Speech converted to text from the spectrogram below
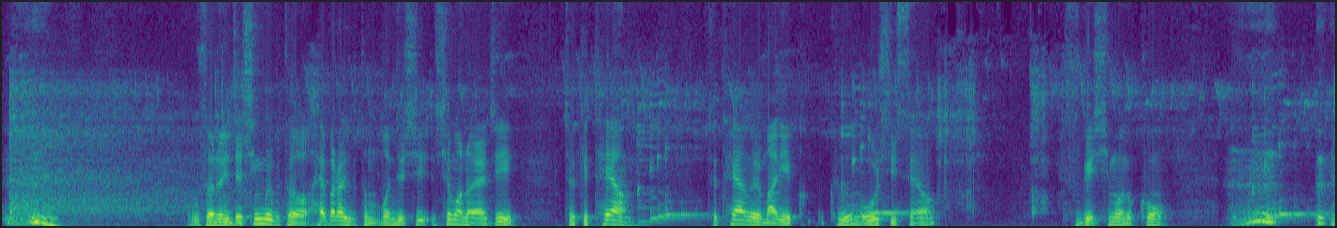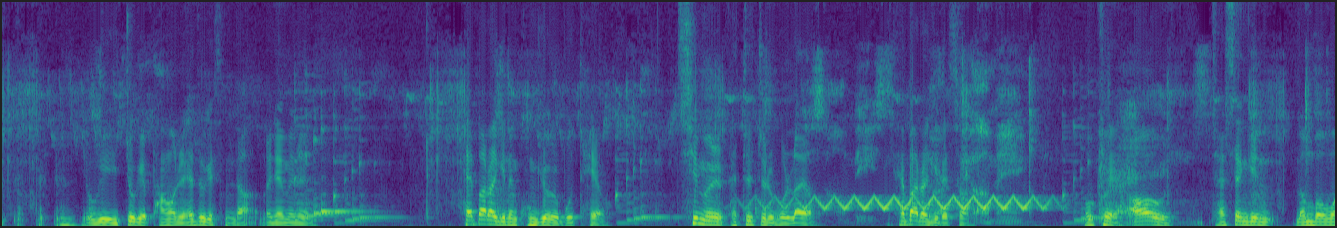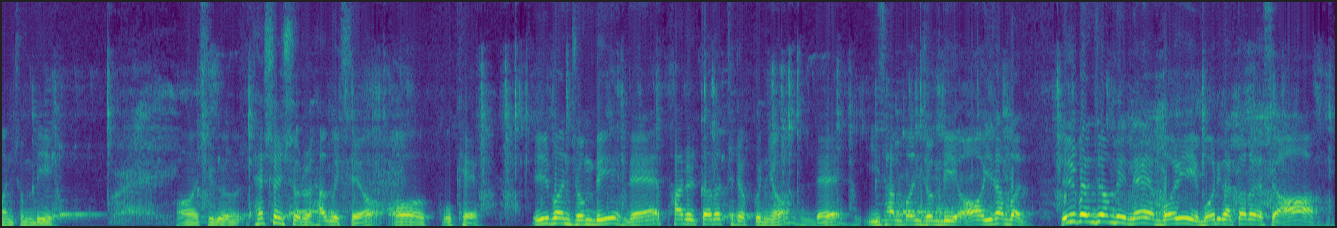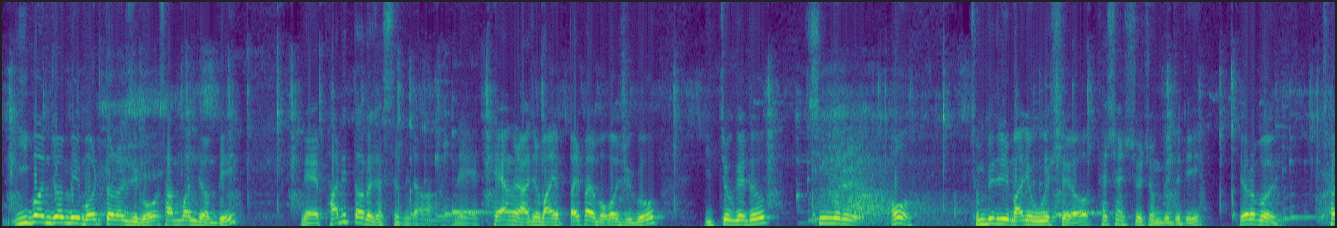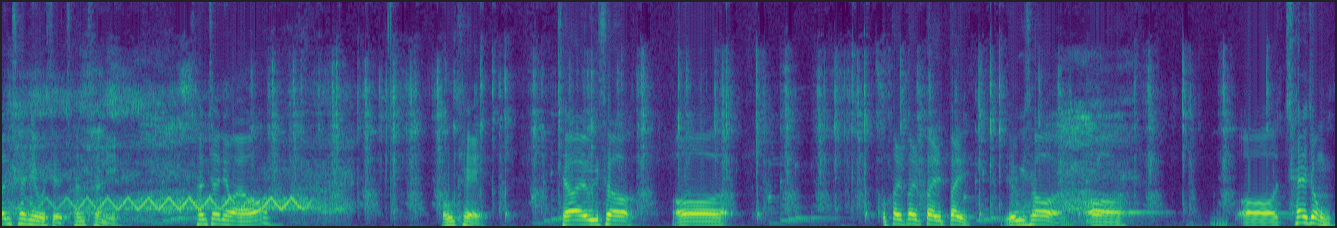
우선은 이제 식물부터 해바라기부터 먼저 시- 심어 놔야지 저렇게 태양 저 태양을 많이 그 모을 수 있어요. 두 개 심어 놓고 여기 이쪽에 방어를 해두겠습니다. 왜냐면은 해바라기는 공격을 못 해요. 침을 뱉을 줄을 몰라요. 해바라기라서. 오케이. 아우 잘생긴 넘버원 좀비. 어 지금 패션쇼를 하고 있어요. 어 오케이. 1번 좀비, 네, 팔을 떨어뜨렸군요. 네, 2, 3번 좀비, 어, 2, 3번. 1번 좀비, 네, 머리, 머리가 떨어졌어요. 아, 2번 좀비, 머리 떨어지고, 3번 좀비, 네, 팔이 떨어졌습니다. 네, 태양을 아주 많이 빨빨 먹어주고, 이쪽에도 식물을, 어, 좀비들이 많이 오고 있어요. 패션쇼 좀비들이. 여러분, 천천히 오세요, 천천히. 천천히 와요. 오케이. 제가 여기서, 어, 어, 빨리 빨리 빨리 빨리 여기서 어, 어 최종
